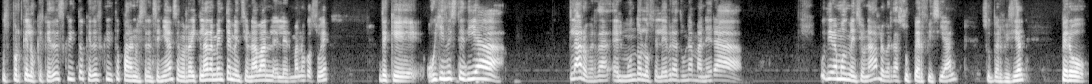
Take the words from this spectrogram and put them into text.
pues porque lo que quedó escrito, quedó escrito para nuestra enseñanza, ¿verdad? Y claramente mencionaban el hermano Josué, de que hoy en este día, claro, ¿verdad? El mundo lo celebra de una manera, pudiéramos mencionarlo, ¿verdad? Superficial, superficial, pero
